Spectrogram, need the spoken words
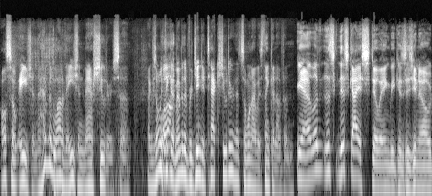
Also Asian. There haven't been a lot of Asian mass shooters. Uh, I was only Well- thinking, remember the Virginia Tech shooter? That's the one I was thinking of. And Yeah, this this guy is stewing because, as you know,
